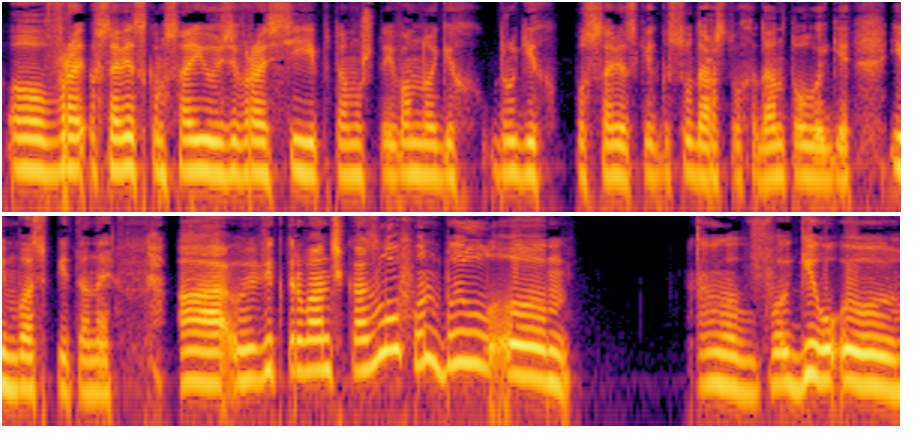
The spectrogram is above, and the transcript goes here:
э, в, в Советском Союзе, в России, потому что и во многих других постсоветских государствах одонтологи им воспитаны. А Виктор Иванович Козлов, он был... Э, в гео э,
